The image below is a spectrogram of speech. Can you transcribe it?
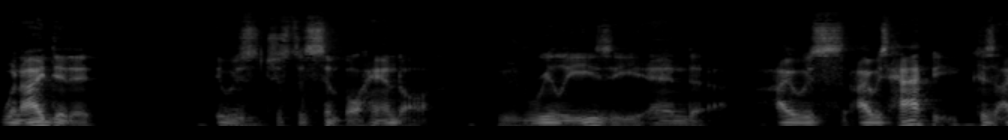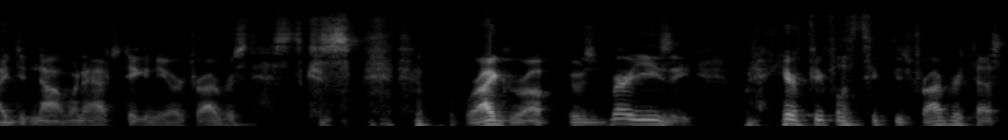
when I did it, it was just a simple handoff. It was really easy, and I was I was happy because I did not want to have to take a New York driver's test because where I grew up, it was very easy. When I hear people that take these driver tests,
